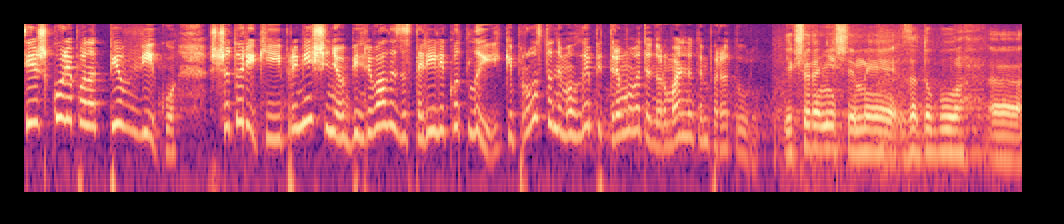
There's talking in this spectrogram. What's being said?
Цій школі понад піввіку. Щоторік її приміщення обігрівали застарілі котли, які просто не могли підтримувати нормальну температуру. Якщо раніше ми за добу е,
